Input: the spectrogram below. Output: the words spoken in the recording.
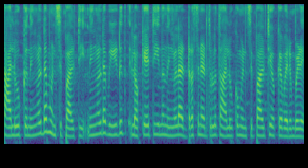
താലൂക്ക് നിങ്ങളുടെ മുനിസിപ്പാലിറ്റി നിങ്ങളുടെ വീട് ലൊക്കേറ്റ് ചെയ്യുന്ന നിങ്ങളുടെ അഡ്രസ്സിനടുത്തുള്ള താലൂക്ക് മുനിസിപ്പാലിറ്റി ഒക്കെ വരുമ്പോഴേ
